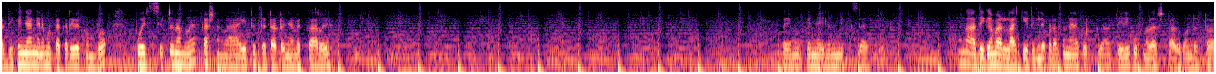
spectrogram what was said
അധികം ഞാൻ അങ്ങനെ മുട്ടക്കറി വെക്കുമ്പോൾ പൊരിച്ചിട്ട് നമ്മൾ കഷ്ണങ്ങളായിട്ട് ഇട്ടിട്ടാട്ടോ ഞാൻ വെക്കാറ്. ഈ മുട്ടയും അതിലൊന്ന് മിക്സ് ആക്കുക. ഞങ്ങൾ അധികം വെള്ളമാക്കിയിട്ടില്ല ഇവിടെ ഒക്കെ ഇങ്ങനെ കുറുക്കുക തിരി കൂട്ടുന്നത് ഇഷ്ടം അതുകൊണ്ട് കേട്ടോ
